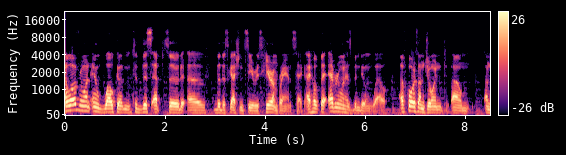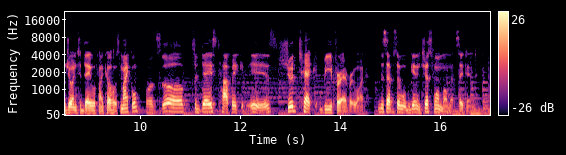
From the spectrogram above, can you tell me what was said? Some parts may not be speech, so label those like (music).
Hello, everyone, and welcome to this episode of the discussion series here on Brands Tech. I hope that everyone has been doing well. Of course, I'm joined. Um, I'm joined today with my co-host Michael. What's up? Today's topic is: Should tech be for everyone? This episode will begin in just one moment. Stay tuned.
